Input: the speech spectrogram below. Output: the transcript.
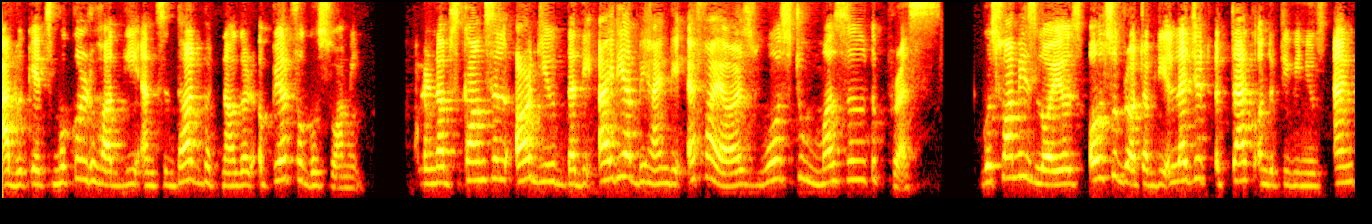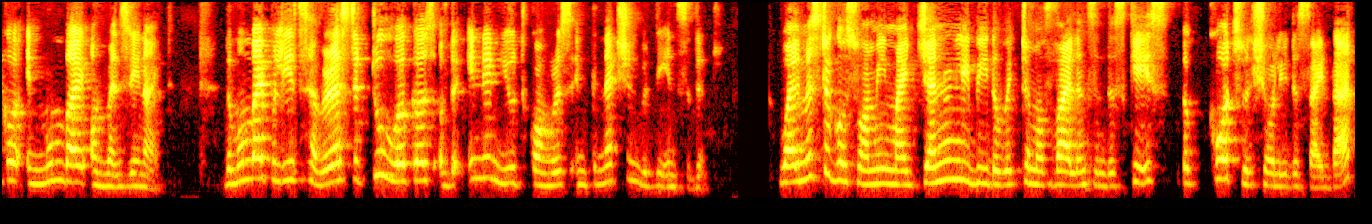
Advocates Mukul Rohatgi and Siddharth Bhatnagar appeared for Goswami. Arnab's counsel argued that the idea behind the FIRs was to muzzle the press. Goswami's lawyers also brought up the alleged attack on the TV news anchor in Mumbai on Wednesday night. The Mumbai police have arrested two workers of the Indian Youth Congress in connection with the incident. While Mr. Goswami might genuinely be the victim of violence in this case, the courts will surely decide that.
